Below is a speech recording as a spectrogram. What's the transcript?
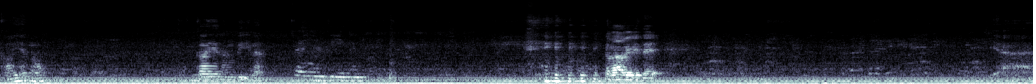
Kaya no? Kaya ng di na. Kaya niya hindi na. Nakakilite. Yan.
